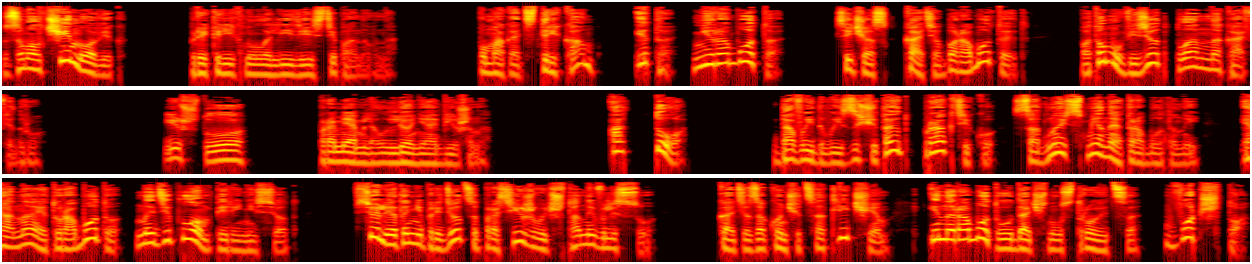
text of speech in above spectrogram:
«Замолчи, Новик!» — прикрикнула Лидия Степановна. «Помогать старикам — это не работа. Сейчас Катя поработает, потом увезет план на кафедру». «И что?» — промямлил Леня обиженно. «А то! Давыдовой засчитают практику с одной смены отработанной, и она эту работу на диплом перенесет. Все лето не придется просиживать штаны в лесу. Катя закончится отличием и на работу удачно устроится. Вот что!»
